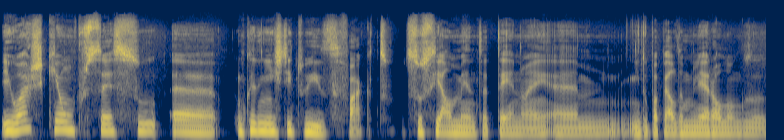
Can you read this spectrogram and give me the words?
Eu acho que é um processo uh, um bocadinho instituído, de facto, socialmente até, não é? Um, e do papel da mulher ao longo do,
